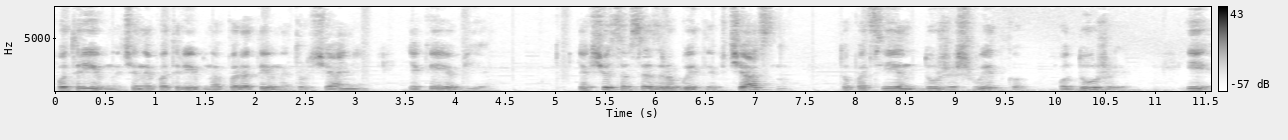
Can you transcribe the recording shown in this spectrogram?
потрібно чи не потрібно оперативне втручання, який об'єм. Якщо це все зробити вчасно, то пацієнт дуже швидко одужує і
